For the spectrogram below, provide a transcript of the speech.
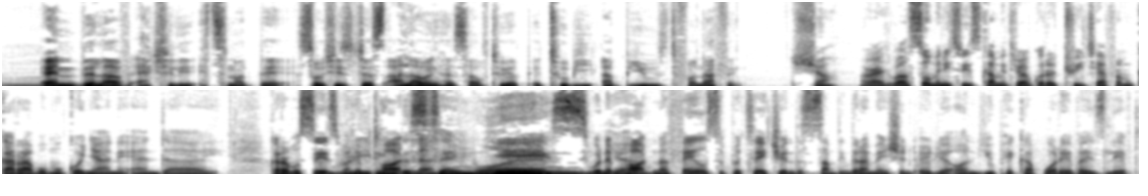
mm. and the love actually it's not there so she's just allowing herself to to be abused for nothing Sure. All right. Well, so many tweets coming through. I've got a tweet here from Karabo Mukonyane, and uh, Karabo says, "When Reading a the partner, yes, when a Yeah. partner fails to protect you, and this is something that I mentioned earlier on, you pick up whatever is left,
